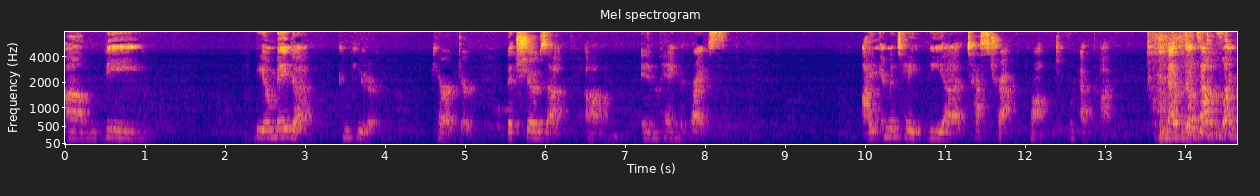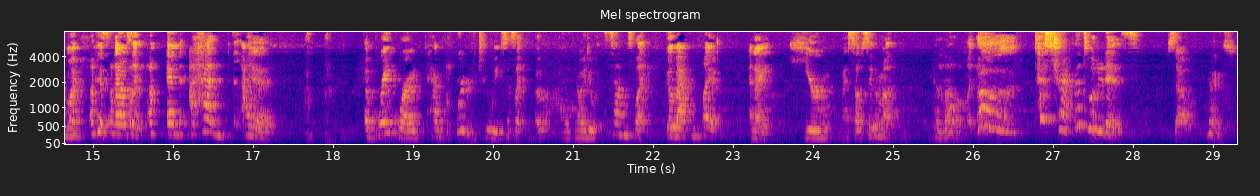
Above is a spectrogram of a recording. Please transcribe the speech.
Um, the the Omega computer character that shows up um, in paying the price. I imitate the uh, test track prompt from Epcot. That's what it sounds like. Like, because I was like, and I had I had a, break where I hadn't recorded for two weeks. I was like, oh, I have no idea what it sounds like. Go back and play it, and I hear myself say to myself, "Hello." I'm like, oh, test track. That's what it is. So Nice.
